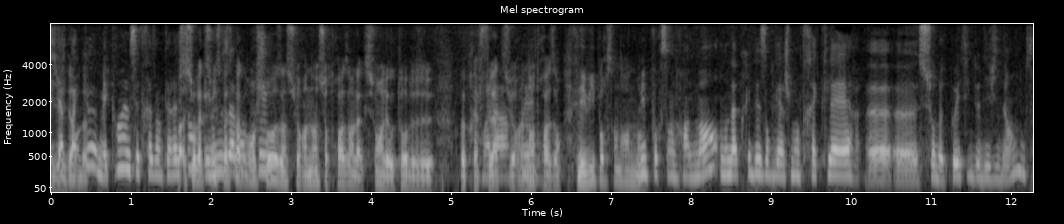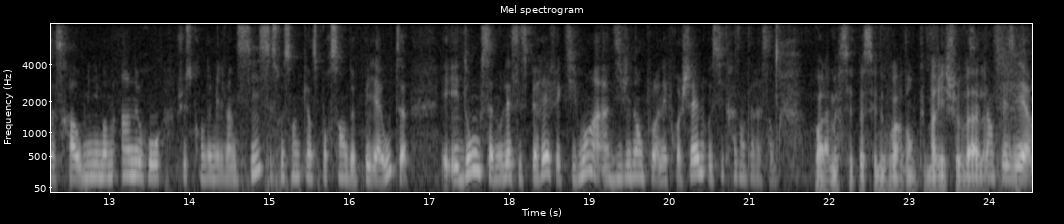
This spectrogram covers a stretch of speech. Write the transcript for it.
Il n'y a pas que, mais quand même, c'est très intéressant. Bah, sur l'action, il ne se passe pas grand-chose. Hein, sur un an, sur trois ans, l'action, elle est autour de à peu près flat sur un an, trois ans. Mais 8% de rendement. 8% de rendement. On a pris des engagements très clairs euh, euh, sur notre politique de dividendes. Donc, ça sera au minimum 1 euro jusqu'en 2026, 75% de payout. Et, donc, ça nous laisse espérer effectivement un dividende pour l'année prochaine aussi très intéressant. Voilà, merci de passer nous voir. Donc, Marie Cheval, un plaisir.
